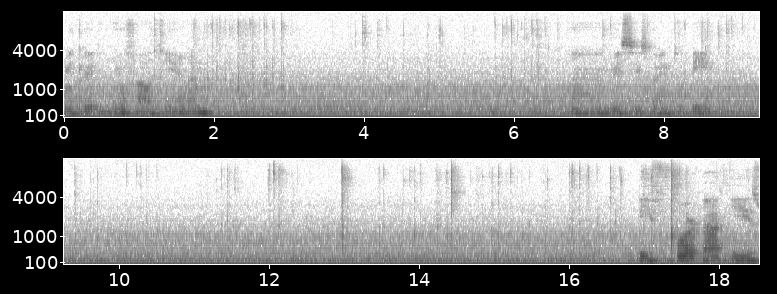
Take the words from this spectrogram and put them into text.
let me create file here. And this is going to be before that is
